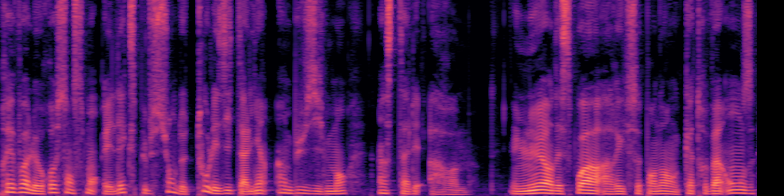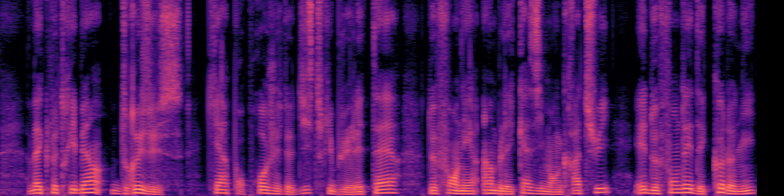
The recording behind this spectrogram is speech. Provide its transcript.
prévoit le recensement et l'expulsion de tous les Italiens imbusivement installés à Rome. Une lueur d'espoir arrive cependant en 91 avec le tribun Drusus, qui a pour projet de distribuer les terres, de fournir un blé quasiment gratuit et de fonder des colonies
